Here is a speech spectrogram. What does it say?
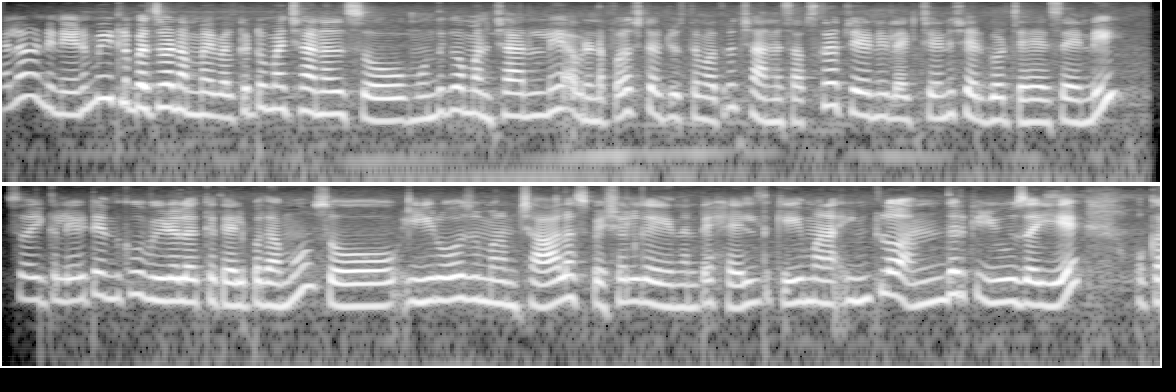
హలో అండి నేను మీ ఇట్లా బెజవాడ్ అమ్మాయి. Welcome to my channel so ముందుగా మన ఛానల్ని ఎవరైనా ఫస్ట్ టైం చూస్తే మాత్రం ఛానల్ సబ్స్క్రైబ్ చేయండి లైక్ చేయండి షేర్ కూడా చేసేయండి సో ఇంకా లేట్ ఎందుకు వీడియోలోకి తెలుపుదాము? సో ఈరోజు మనం చాలా స్పెషల్గా ఏంటంటే హెల్త్కి మన ఇంట్లో అందరికీ యూజ్ అయ్యే ఒక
